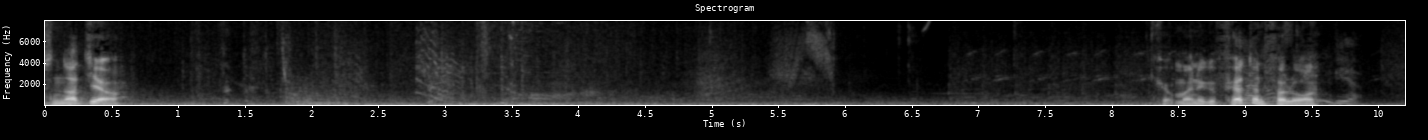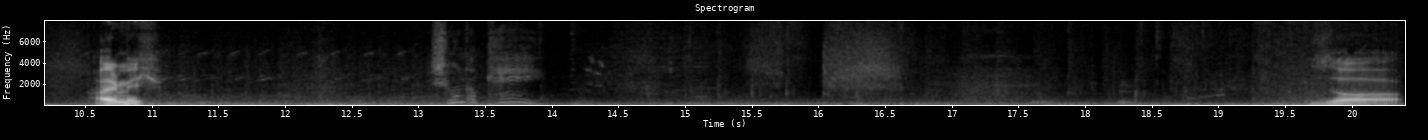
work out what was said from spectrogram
Ist Nadja? Ich habe meine Gefährtin verloren. Heil mich. Schon okay. So.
